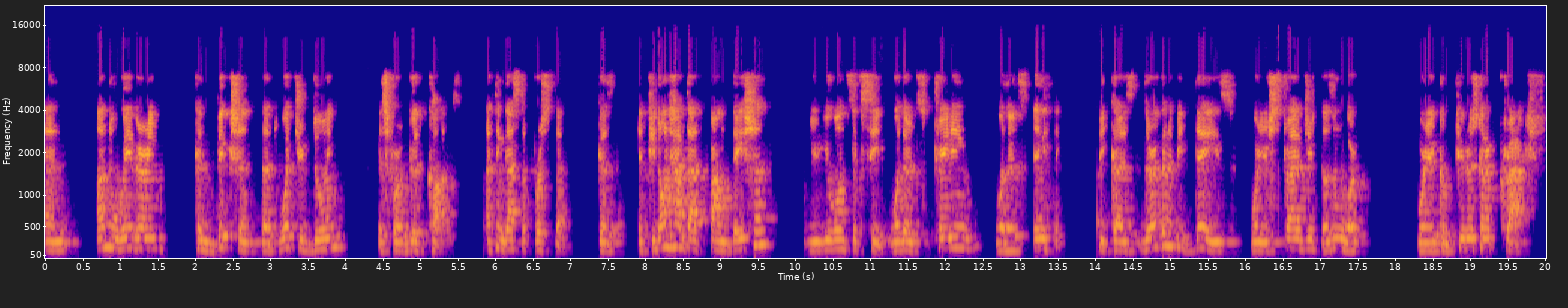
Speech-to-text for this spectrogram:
an unwavering conviction that what you're doing is for a good cause. I think that's the first step. Because if you don't have that foundation, you, you won't succeed, whether it's trading, whether it's anything. Because there are going to be days where your strategy doesn't work, where your computer is going to crash,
